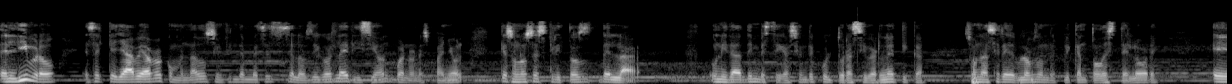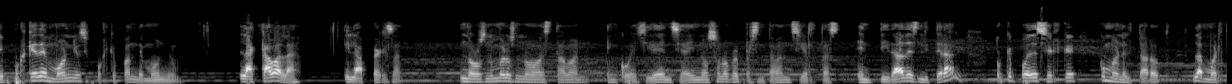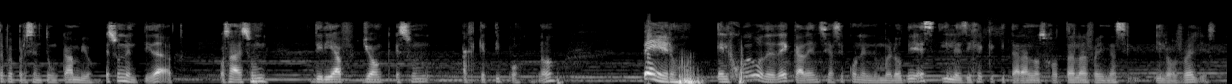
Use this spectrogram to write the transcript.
El libro es el que ya había recomendado sin fin de meses, y se los digo, es la edición, bueno, en español, que son los escritos de la Unidad de Investigación de Cultura Cibernética. Son una serie de blogs donde explican todo este lore. Eh, ¿Por qué demonios y por qué pandemonio? La cábala y la persa, los números no estaban en coincidencia y no solo representaban ciertas entidades literal, porque puede ser que, como en el tarot, la muerte representa un cambio, es una entidad. O sea, es un, diría Jung, es un arquetipo, ¿no? Pero el juego de Decadence se hace con el número 10 y les dije que quitaran los J, las reinas y los reyes.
